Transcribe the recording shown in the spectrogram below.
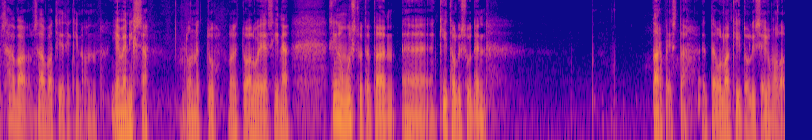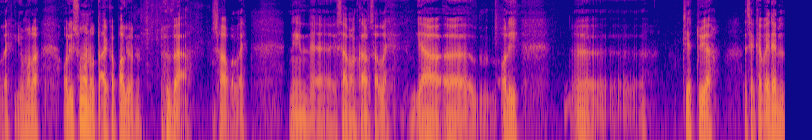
Saaba, Saaba tietenkin on Jemenissä tunnettu, tunnettu alue ja siinä, siinä muistutetaan äh, kiitollisuuden tarpeista, että ollaan kiitollisia Jumalalle. Jumala oli suonut aika paljon hyvää Saavalle, niin äh, Saavan kansalle. Ja äh, oli tiettyjä sekä veden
